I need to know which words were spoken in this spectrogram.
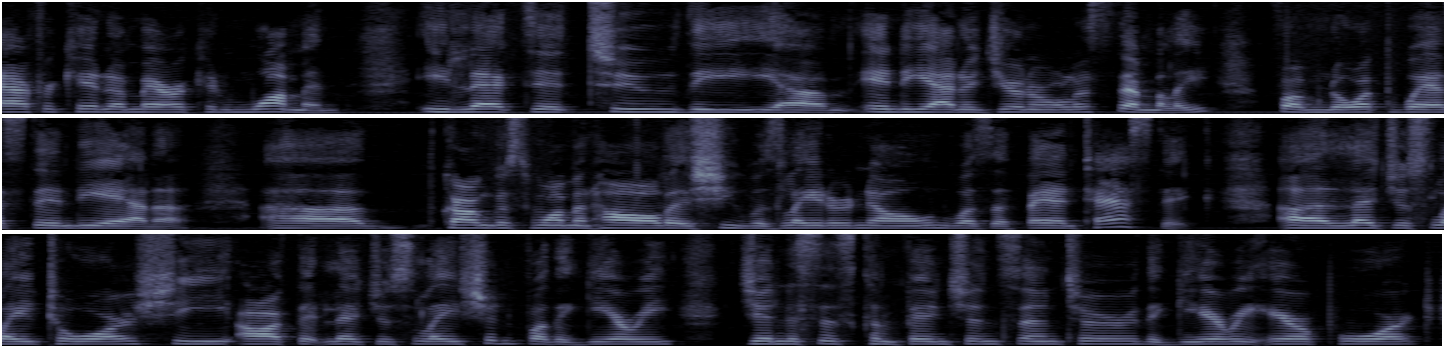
African American woman elected to the um, Indiana General Assembly from Northwest Indiana. Congresswoman Hall, as she was later known, was a fantastic uh, legislator. She authored legislation for the Gary Genesis Convention Center, the Gary Airport,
